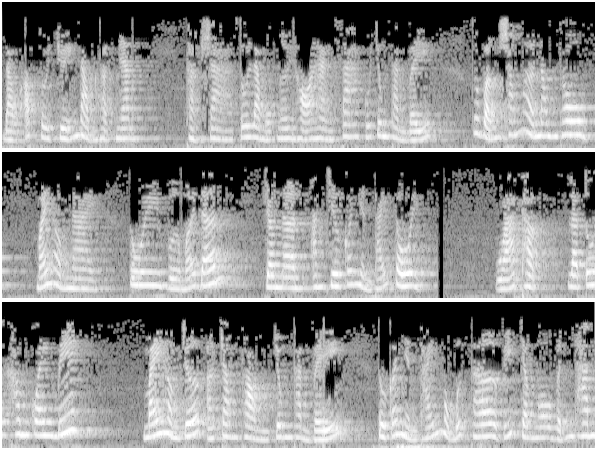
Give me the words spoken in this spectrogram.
Đầu óc tôi chuyển động thật nhanh. Thật ra tôi là một người họ hàng xa của Trung Thành Vĩ. Tôi vẫn sống ở nông thôn. Mấy hôm nay, tôi vừa mới đến, Cho nên anh chưa có nhìn thấy tôi. Quả thật là tôi không quen biết. Mấy hôm trước ở trong phòng Trung Thành Vĩ, Tôi có nhìn thấy một bức thơ viết cho Ngô Vĩnh Thanh.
